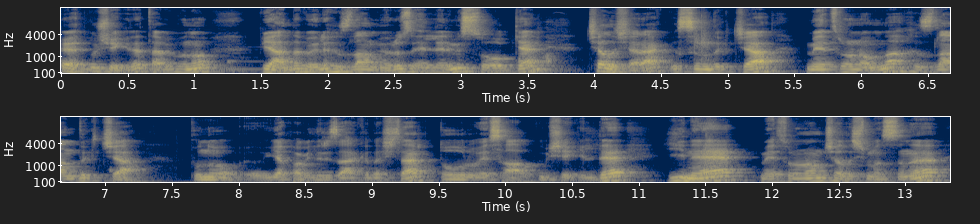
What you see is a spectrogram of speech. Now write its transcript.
Evet bu şekilde tabii bunu bir anda böyle hızlanmıyoruz. Ellerimiz soğukken çalışarak ısındıkça metronomla hızlandıkça bunu e, yapabiliriz arkadaşlar. Doğru ve sağlıklı bir şekilde. Yine metronom çalışmasını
